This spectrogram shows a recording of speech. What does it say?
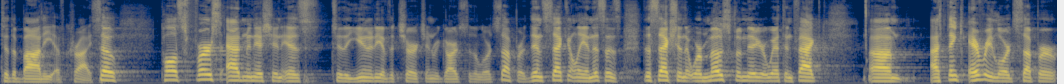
to the body of Christ. So, Paul's first admonition is to the unity of the church in regards to the Lord's Supper. Then, secondly, and this is the section that we're most familiar with. In fact, um, I think every Lord's Supper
